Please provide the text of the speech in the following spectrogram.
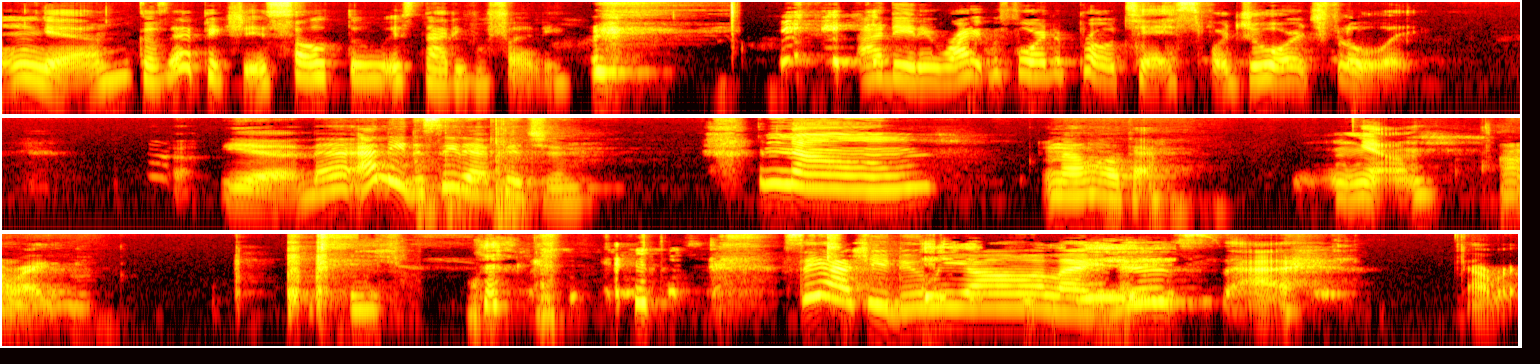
Mm, yeah, because that picture is so through, it's not even funny. I did it right before the protest for George Floyd. Yeah, man, I need to see that picture. No. No. Okay. Yeah. All right. See how she do me, y'all? Like this. I, all right.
